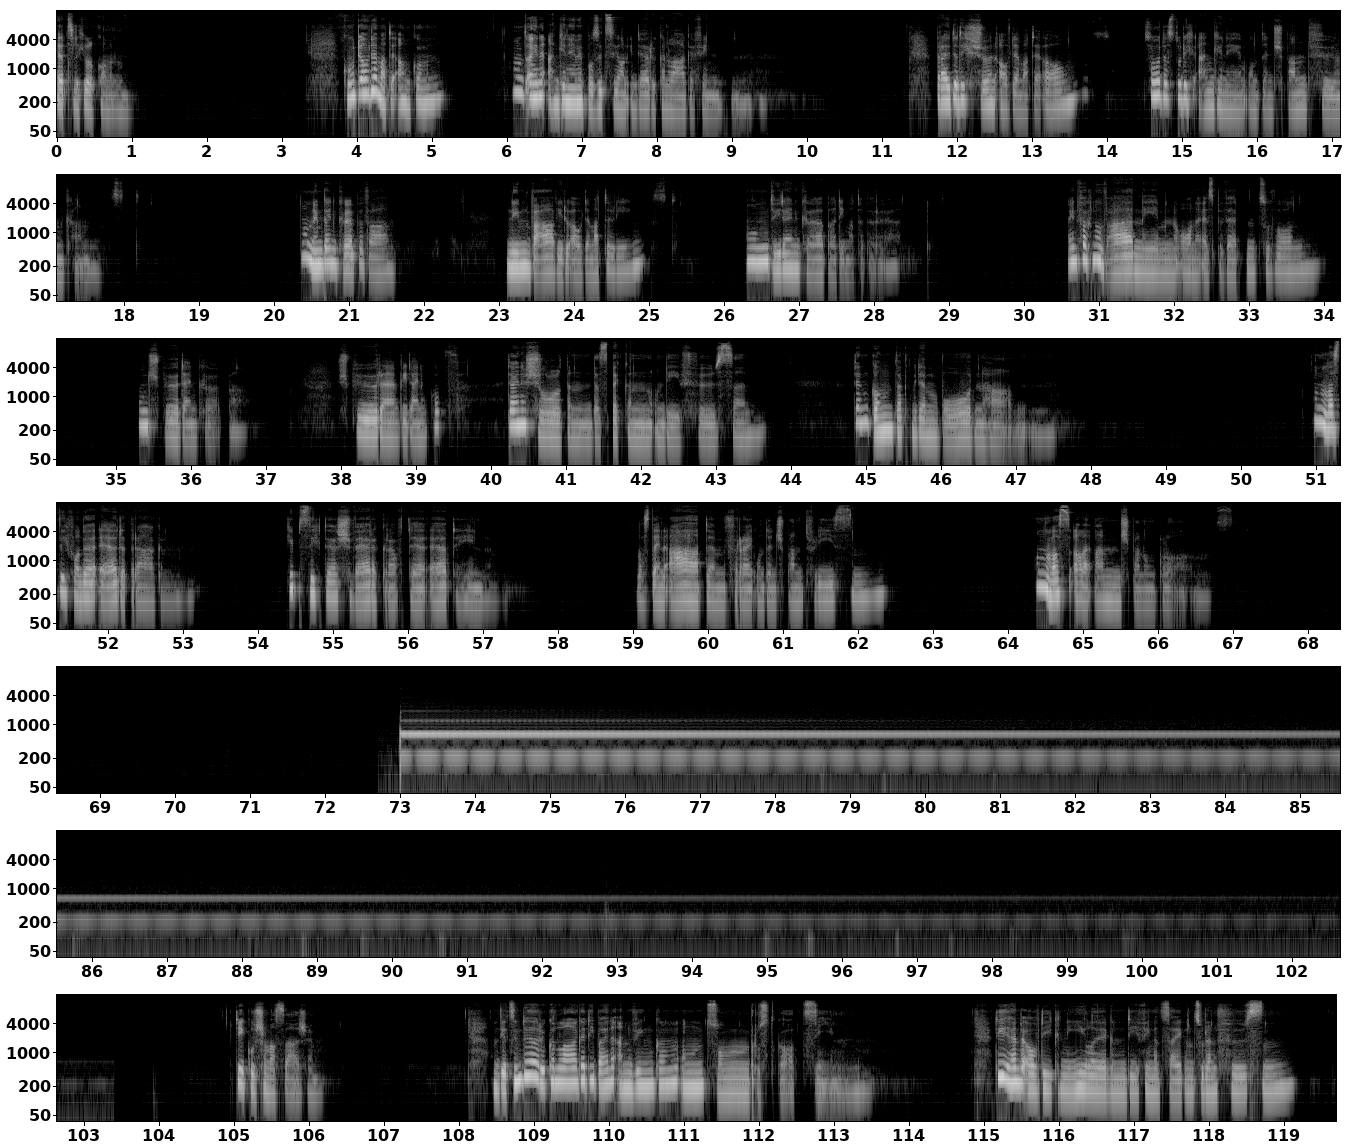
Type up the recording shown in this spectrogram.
Herzlich willkommen. Gut auf der Matte ankommen und eine angenehme Position in der Rückenlage finden. Breite dich schön auf der Matte aus, so dass du dich angenehm und entspannt fühlen kannst. Und nimm deinen Körper wahr. Nimm wahr, wie du auf der Matte liegst und wie dein Körper die Matte berührt. Einfach nur wahrnehmen, ohne es bewerten zu wollen. Und spür deinen Körper. Spüre, wie dein Kopf, deine Schultern, das Becken und die Füße den Kontakt mit dem Boden haben. Und lass dich von der Erde tragen. Gib sich der Schwerkraft der Erde hin. Lass dein Atem frei und entspannt fließen. Und lass alle Anspannung los. Die Kuschelmassage. Und jetzt in der Rückenlage die Beine anwinkeln und zum Brustkorb ziehen. Die Hände auf die Knie legen, die Finger zeigen zu den Füßen,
